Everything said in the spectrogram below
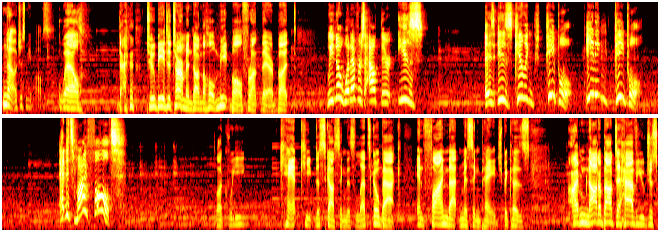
No, just meatballs. well, to be determined on the whole meatball front there, but We know whatever's out there is is, is killing people, eating people. And it's my fault. look, we can't keep discussing this. Let's go back and find that missing page because I'm not about to have you just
